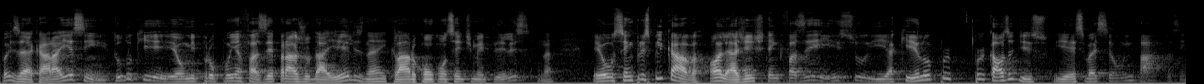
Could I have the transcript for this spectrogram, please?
Pois é, cara. Aí, assim, tudo que eu me propunha fazer para ajudar eles, né? E claro, com o consentimento deles, né? Eu sempre explicava: olha, a gente tem que fazer isso e aquilo por, por causa disso. E esse vai ser o impacto, assim.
